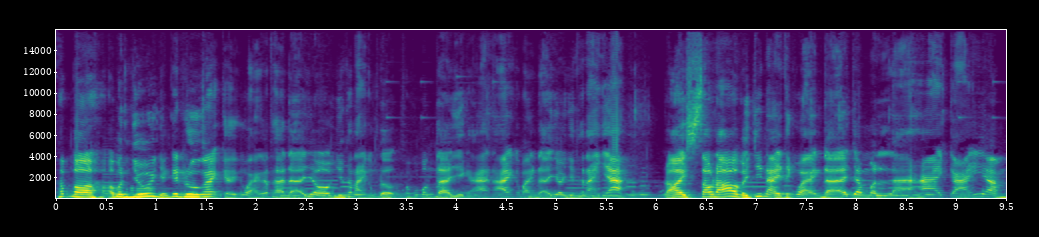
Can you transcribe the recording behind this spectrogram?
hopper ở bên dưới những cái rương ấy. Thì các bạn có thể để vô như thế này cũng được không có vấn đề gì cả. Đấy các bạn để vô như thế này nha. Rồi sau đó ở vị trí này thì các bạn để cho mình là hai cái um,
